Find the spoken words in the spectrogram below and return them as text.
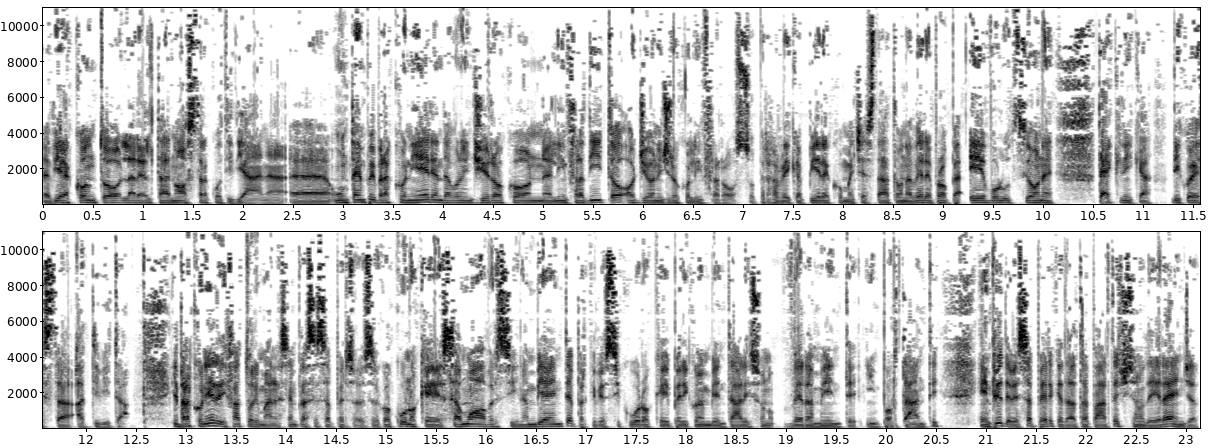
eh, vi racconto la realtà nostra quotidiana. Eh, un tempo i bracconieri andavano in giro con l'infradito, oggi vanno in giro con l'infrarosso, per farvi capire come c'è stata una vera e propria evoluzione tecnica di questa attività. Il bracconiere di fatto rimane sempre la stessa persona, essere qualcuno che sa muoversi in ambiente perché vi assicuro che i pericoli ambientali sono veramente importanti e in più deve sapere che dall'altra parte ci sono dei ranger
